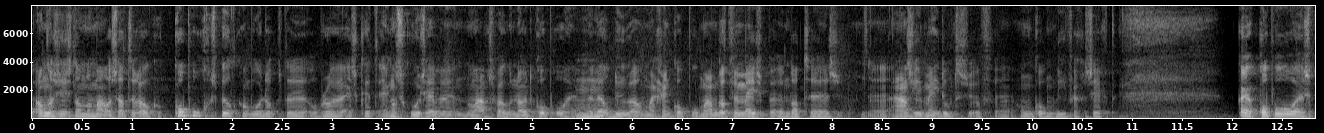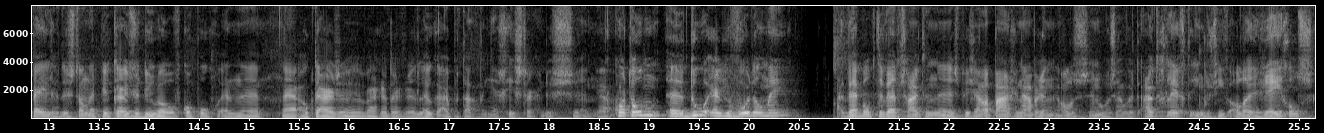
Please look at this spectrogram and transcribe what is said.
anders is dan normaal, is dat er ook koppel gespeeld kan worden op, de, op Royal Ascot. Engelse koers hebben normaal gesproken nooit koppel, mm -hmm. wel duo, maar geen koppel. Maar omdat, we mee, omdat Azië meedoet, of Hongkong liever gezegd, kan je koppel eh, spelen. Dus dan heb je de keuze duo of koppel. En nou ja, ook daar waren er leuke uitbetalingen gisteren. Dus kortom, doe er je voordeel mee. We hebben op de website een speciale pagina waarin alles nog eens wordt uitgelegd, inclusief alle regels.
